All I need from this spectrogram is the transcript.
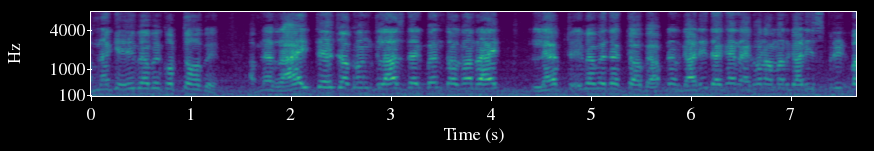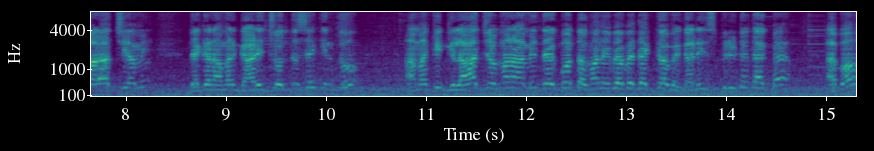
আপনাকে এইভাবে করতে হবে। আপনার রাইটে যখন গ্লাস দেখবেন, তখন রাইট লেফট এইভাবে দেখতে হবে। আপনার গাড়ি দেখেন, এখন আমার গাড়ি স্পিড বাড়াচ্ছি আমি। দেখেন, আমার গাড়ি চলতেছে, কিন্তু আমাকে গ্লাস যখন আমি দেখব, তখন এইভাবে দেখতে হবে। গাড়ি স্পিডে থাকবে এবং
